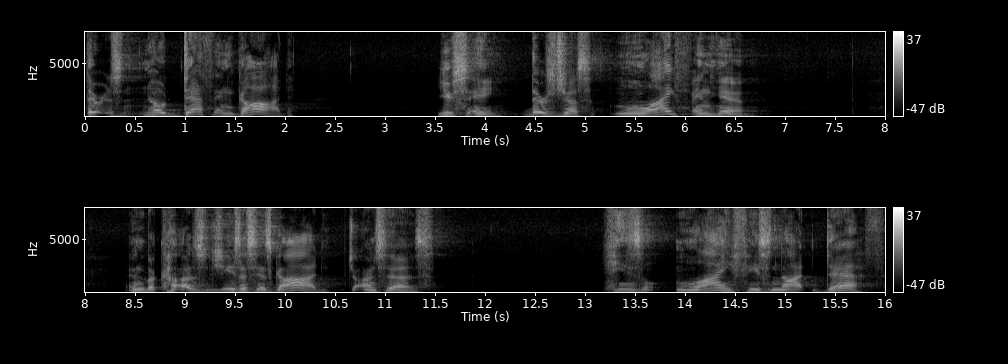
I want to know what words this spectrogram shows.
There is no death in God. You see, there's just life in him. And because Jesus is God, John says, he's life, he's not death.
